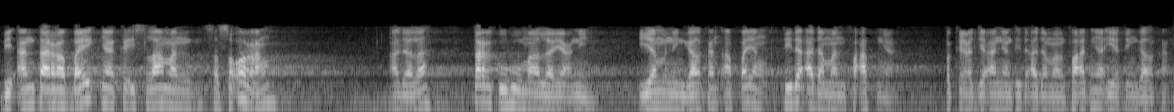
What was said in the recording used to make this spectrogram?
Di antara baiknya keislaman seseorang adalah tarkuhu ma la. Ia meninggalkan apa yang tidak ada manfaatnya. Pekerjaan yang tidak ada manfaatnya ia tinggalkan.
